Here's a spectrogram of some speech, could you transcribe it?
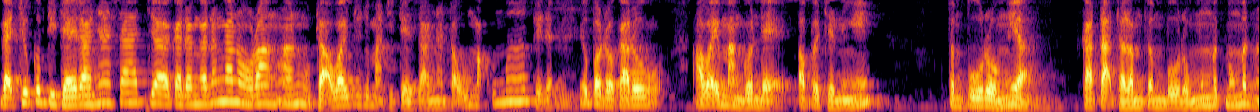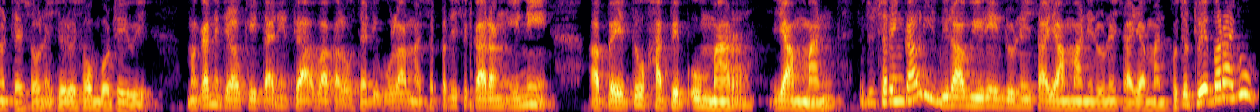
enggak cukup di daerahnya saja. Kadang-kadang kan orang anu dakwah itu cuma di desanya tok umak-umak gitu. Ya padha karo awake manggon dek apa jenenge tempurung ya. Kata dalam tempurung. Mumet-mumet desane jare sombo dewi. Makanya kalau kita ini dakwah kalau jadi ulama seperti sekarang ini apa itu Habib Umar Yaman itu sering kali wirawiri Indonesia Yaman Indonesia Yaman. Butuh duit para itu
